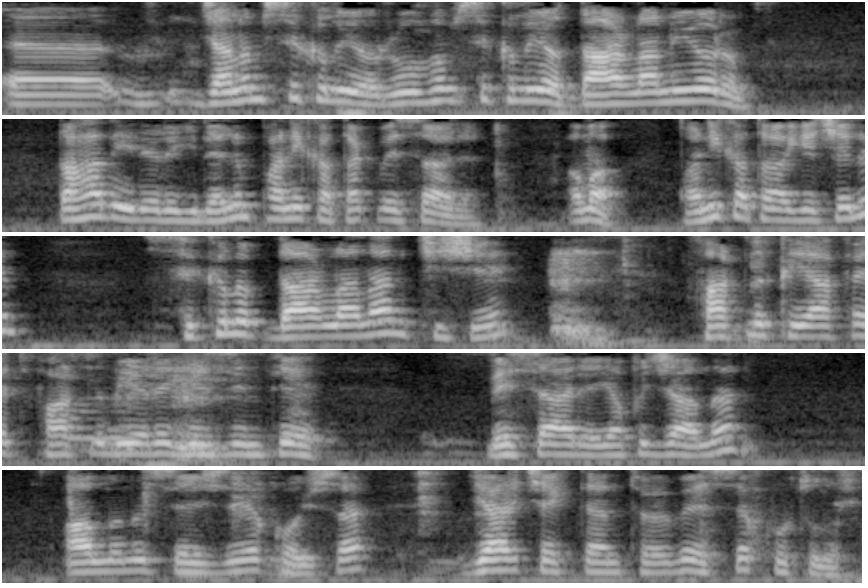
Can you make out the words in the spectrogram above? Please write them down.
e, canım sıkılıyor, ruhum sıkılıyor, darlanıyorum. Daha da ileri gidelim panik atak vesaire. Ama panik atağa geçelim. Sıkılıp darlanan kişi farklı kıyafet, farklı bir yere gezinti vesaire yapacağına alnını secdeye koysa gerçekten tövbe etse kurtulur.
